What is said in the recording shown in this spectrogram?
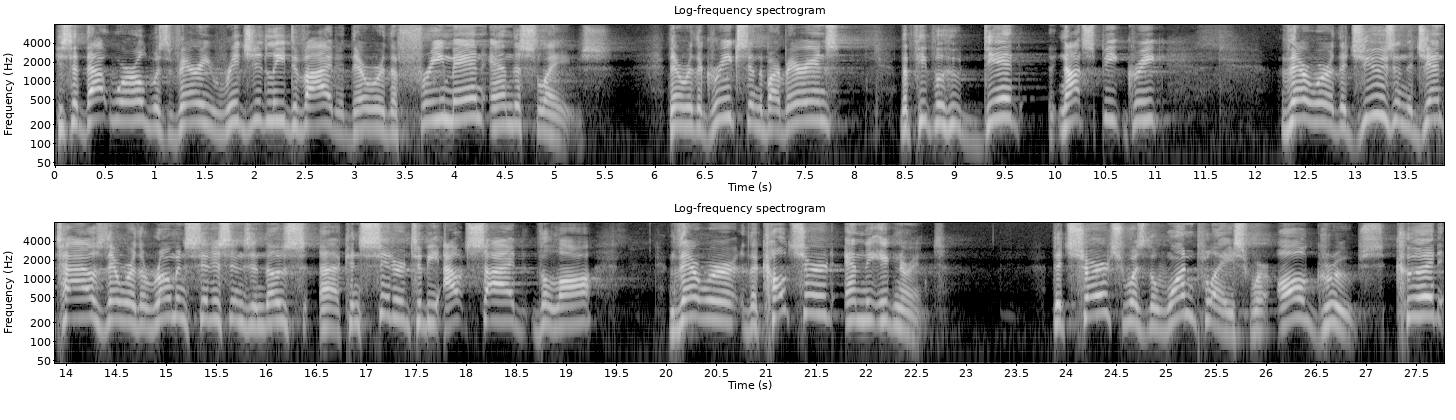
He said that world was very rigidly divided. There were the free men and the slaves. There were the Greeks and the barbarians the people who did not speak Greek. There were the Jews and the Gentiles. There were the Roman citizens and those uh, considered to be outside the law. There were the cultured and the ignorant. The church was the one place where all groups could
